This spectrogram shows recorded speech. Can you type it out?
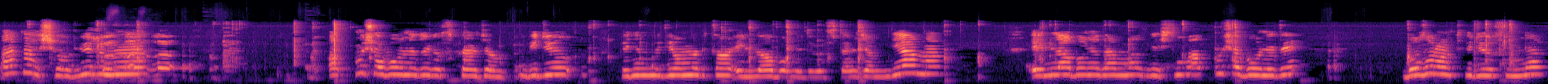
Arkadaşlar Hızlı yüzümü hızlı. 60 abonede göstereceğim. Video benim videomda bir tane 50 abonede göstereceğim diye ama 50 aboneden vazgeçtim. 60 abonede Valorant videosunda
